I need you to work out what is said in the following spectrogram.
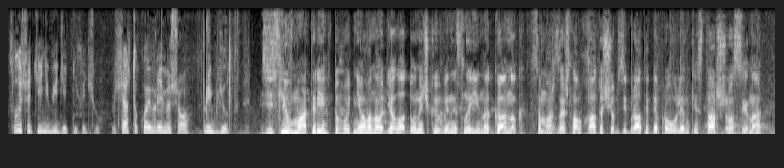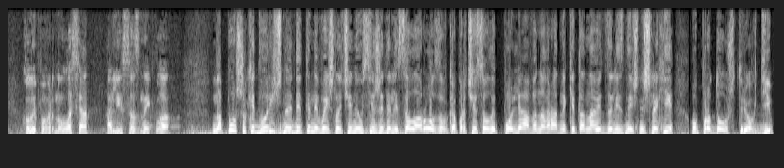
слышать, и не видеть не хочу. Сейчас такое время, что прибьют. Зі слів матері, того дня вона одягла донечку і винесла її на ганок. Сама ж зайшла в хату, щоб зібрати для прогулянки старшого сина. Коли повернулася, Аліса зникла. На пошуки дворічної дитини вийшли чи не усі жителі села Розовка, прочісували поля, виноградники та навіть залізничні шляхи упродовж трьох діб.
